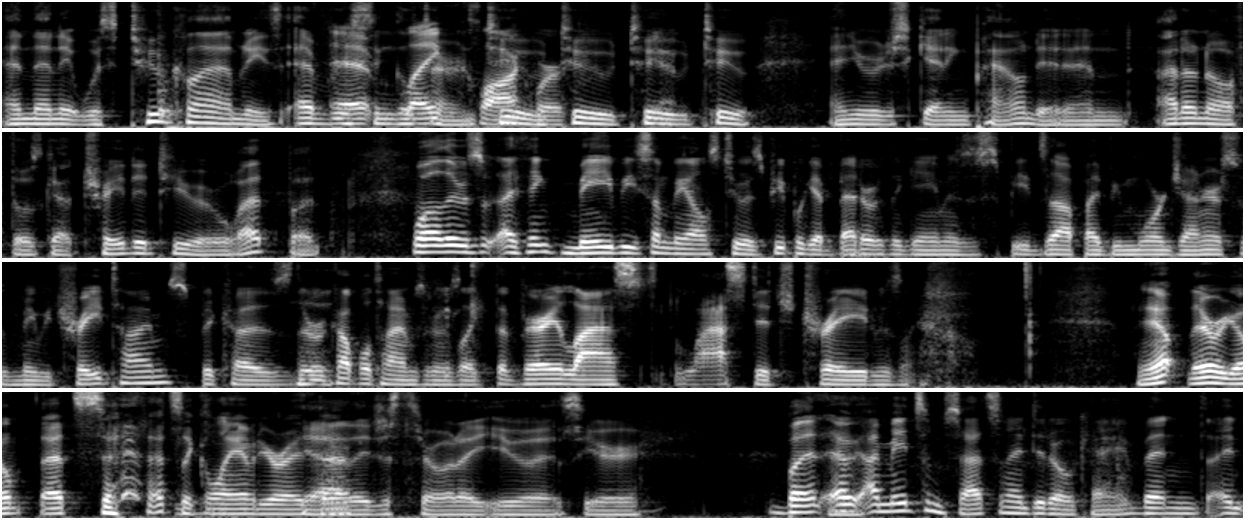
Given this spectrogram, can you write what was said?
And then it was two calamities every Eh, single like turn. clockwork. Two, two, two, two, and you were just getting pounded. And I don't know if those got traded to you or what, but Well, there's I think maybe something else too. As people get better with the game as it speeds up, I'd be more generous with maybe trade times because there were a couple times when it was like the very last last ditch trade was like. Yep, there we go. That's that's a calamity right yeah, there. they just throw it at you as your But I, I made some sets and I did okay. But and I,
